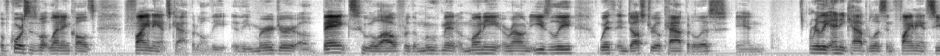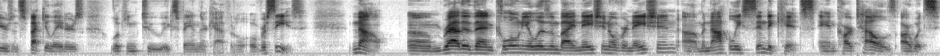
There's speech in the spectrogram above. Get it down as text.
of course is what Lenin calls finance capital, the the merger of banks who allow for the movement of money around easily with industrial capitalists and really any capitalists and financiers and speculators looking to expand their capital overseas. Now, um, rather than colonialism by nation over nation, uh, monopoly syndicates and cartels are what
